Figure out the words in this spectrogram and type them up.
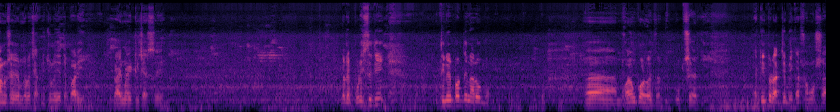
মানুষের এরমভাবে চাকরি চলে যেতে পারে প্রাইমারি টিচার্সে মানে পরিস্থিতি দিনের পর দিন আরও ভয়ঙ্কর হয়ে উঠছে আর কি। একই তো রাজ্যে বেকার সমস্যা।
